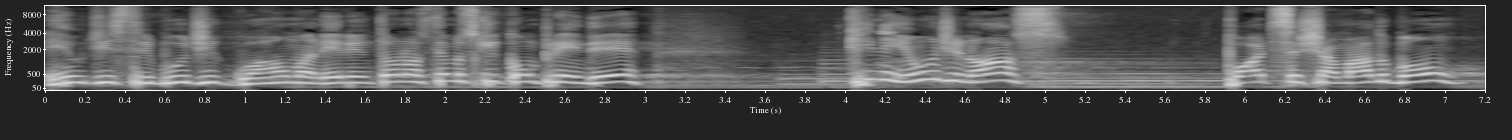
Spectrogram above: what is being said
Eu distribuo de igual maneira. Então nós temos que compreender que nenhum de nós pode ser chamado bom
